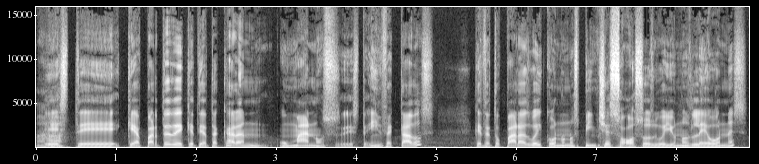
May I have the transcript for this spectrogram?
Ajá. Este, que aparte de que te atacaran humanos este, infectados, que te toparas, güey, con unos pinches osos, güey, unos leones.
